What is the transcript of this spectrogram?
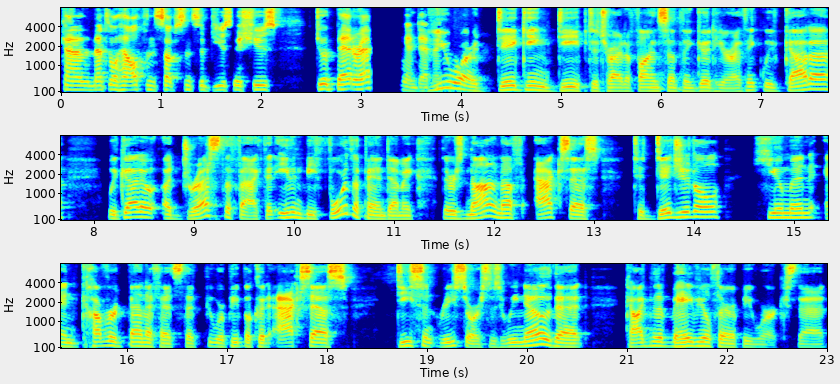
kind of the mental health and substance abuse issues. Do it better after the pandemic. You are digging deep to try to find something good here. I think we've got to we've got to address the fact that even before the pandemic, there's not enough access to digital, human, and covered benefits that where people could access decent resources. We know that cognitive behavioral therapy works, that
